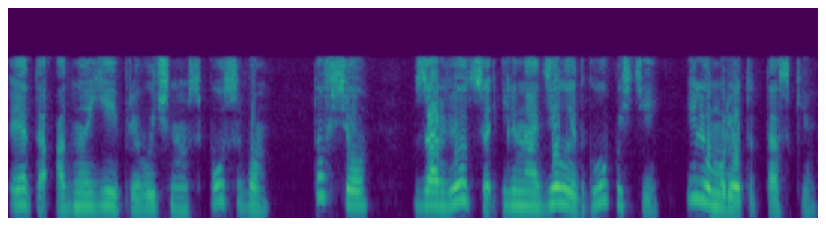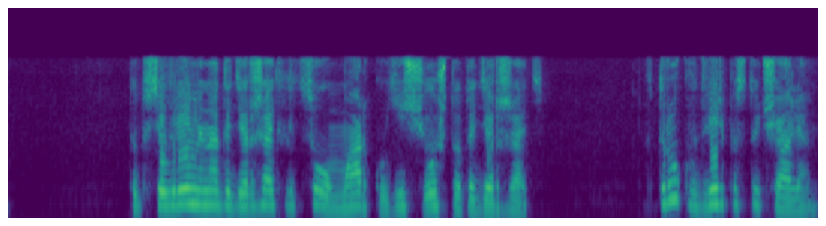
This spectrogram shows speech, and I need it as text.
это одной ей привычным способом, то все, взорвется или наделает глупостей, или умрет от тоски. Тут все время надо держать лицо, марку, еще что-то держать. Вдруг в дверь постучали,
